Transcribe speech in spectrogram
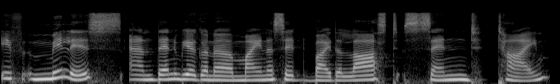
If millis and then we are going to minus it by the last send time.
